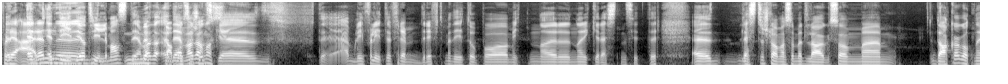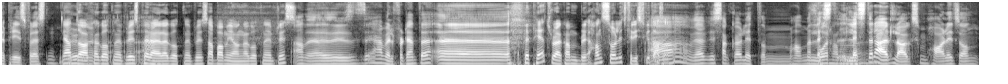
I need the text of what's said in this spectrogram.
For det er en, Didi eh, og Tilemans, det var, ga- det var ganske det blir for lite fremdrift med de to på midten når, når ikke resten sitter. Eh, Leicester slår meg som et lag som eh, Daka har gått ned i pris, forresten. Ja, Daka har gått ned i pris, Pereira har gått ned i pris, Aubameyang har gått ned i pris. Ja, det, det er velfortjent, det. Eh, PP tror jeg kan bli Han så litt frisk ut, altså. Ja, vi, snakka jo litt om han, men Leicester, han- Leicester er et lag som har litt sånn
